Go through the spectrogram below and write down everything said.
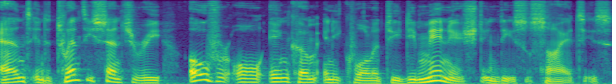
And in the 20th century, overall income inequality diminished in these societies.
